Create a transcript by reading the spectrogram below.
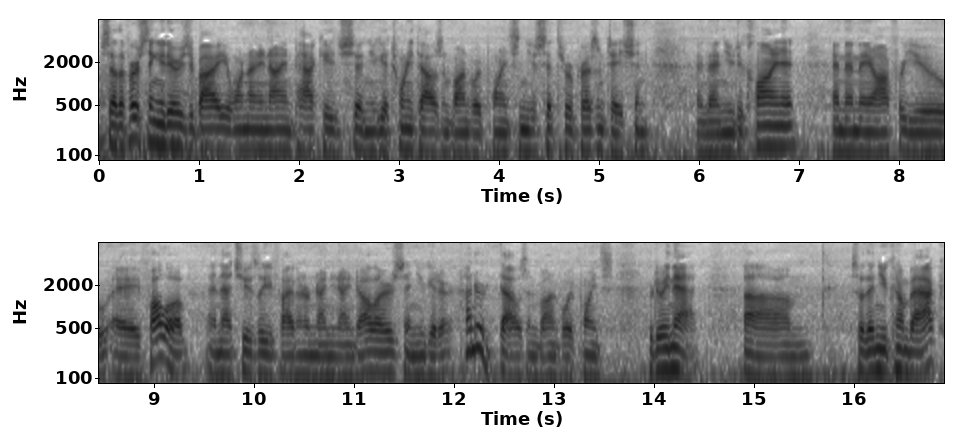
So the first thing you do is you buy your 199 package and you get 20,000 Bonvoy points and you sit through a presentation and then you decline it and then they offer you a follow-up and that's usually $599 and you get 100,000 Bonvoy points for doing that. Um, so then you come back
